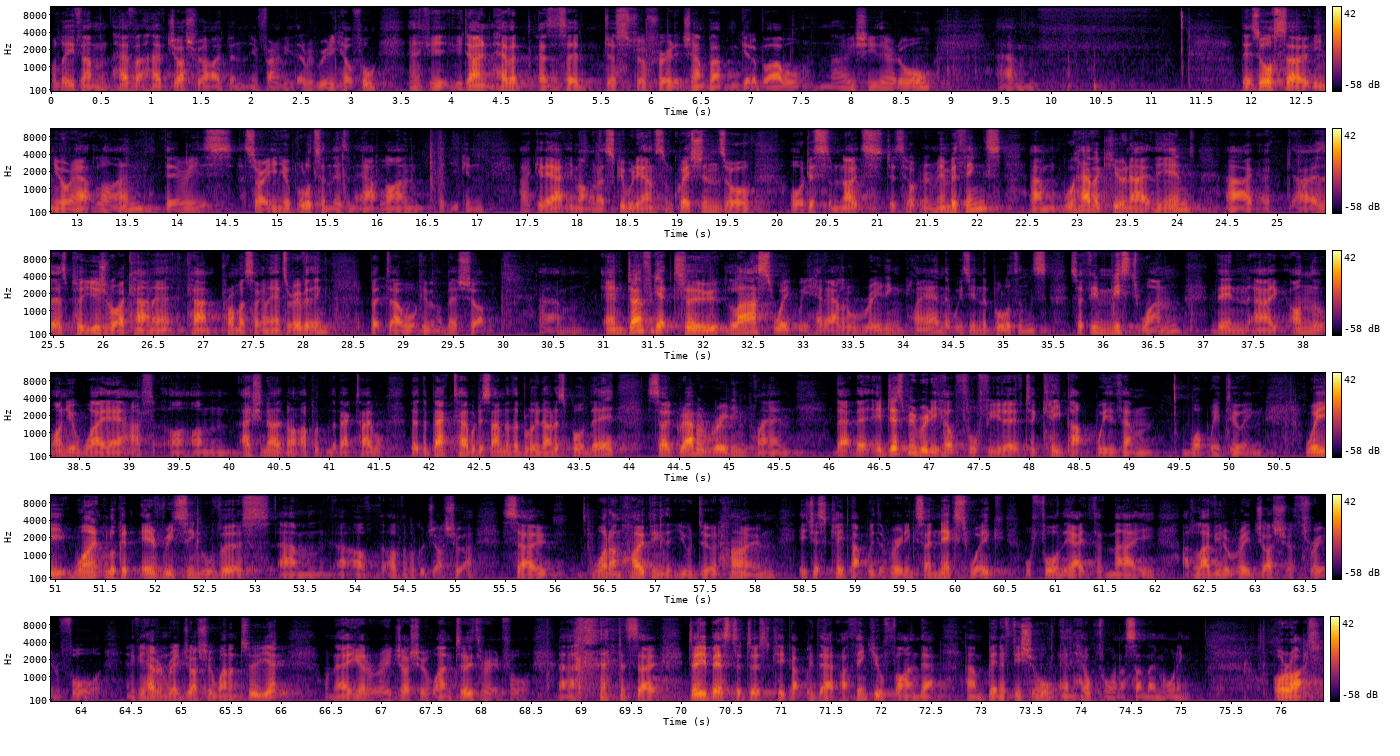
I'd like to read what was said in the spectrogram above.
Well, leave um, have have Joshua open in front of you. That'll be really helpful. And if you, if you don't have it, as I said, just feel free to jump up and get a Bible. No issue there at all. Um, there's also in your outline, there is, sorry, in your bulletin, there's an outline that you can uh, get out. You might want to scribble down some questions or, or just some notes, just to help you remember things. Um, we'll have a Q&A at the end. Uh, as, as, per usual, I can't, can't promise I can answer everything, but uh, we'll give it my best shot. Um, and don't forget, too, last week we had our little reading plan that was in the bulletins. So if you missed one, then uh, on, the, on your way out, on, on, actually, no, not, I put in the back table. The, the back table just under the blue notice board there. So grab a reading plan. That, that It'd just be really helpful for you to, to keep up with um, what we're doing. We won't look at every single verse um, of, of the book of Joshua. So what I'm hoping that you'll do at home is just keep up with the reading. So next week, or for the 8th of May, I'd love you to read Joshua 3 and 4. And if you haven't read Joshua 1 and 2 yet, well, now you've got to read Joshua 1, 2, 3, and 4. Uh, so do your best to just keep up with that. I think you'll find that um, beneficial and helpful on a Sunday morning. All right.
